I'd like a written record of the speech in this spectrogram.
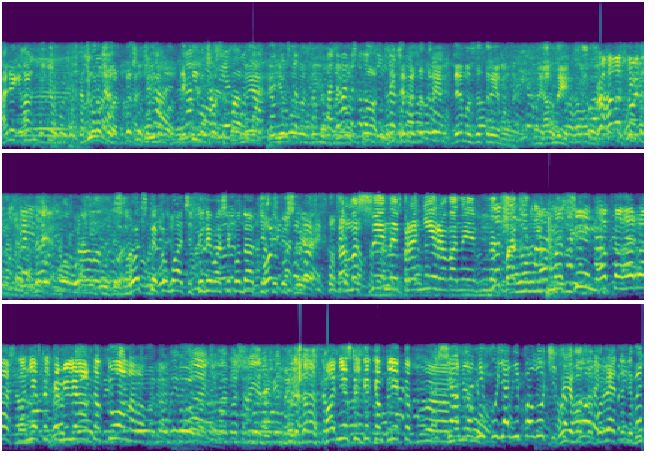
пане його веземо Де ми затрим- Де ми затримали? Хочете побачити, куди ваші податки всі пішли? Там машини броніровані на два дні. Там машин, автогараж на несколько миллиардов долларов. По несколько комплектов Сейчас нихуя не получится Ви його в городе, заберете, не вы буде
